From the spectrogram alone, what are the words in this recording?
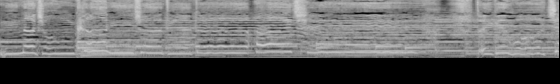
你那种可以折叠的爱情，对给我夹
